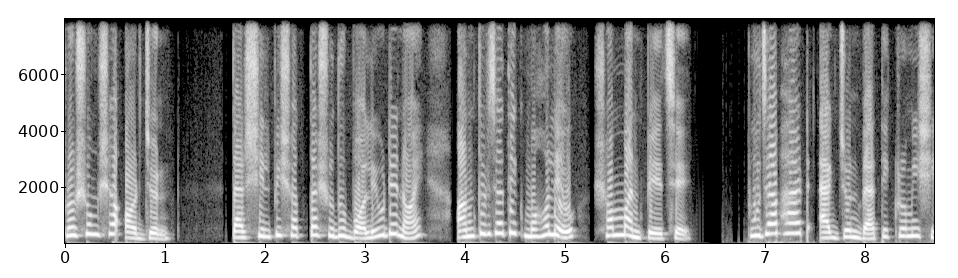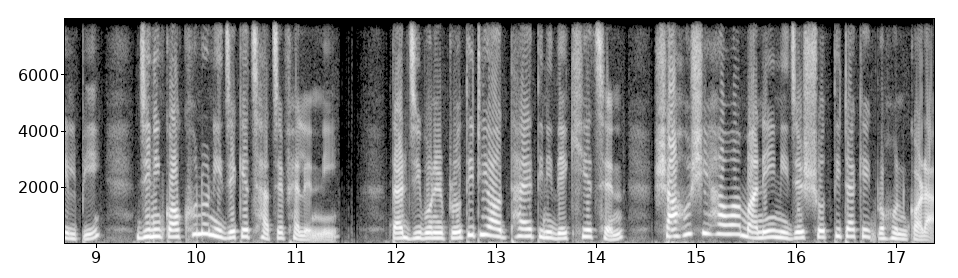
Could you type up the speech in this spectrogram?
প্রশংসা অর্জন। তার শিল্পীসত্তা শুধু বলিউডে নয়, আন্তর্জাতিক মহলেও সম্মান পেয়েছে। পূজা ভাট একজন ব্যতিক্রমী শিল্পী, যিনি কখনো নিজেকে ছাঁচে ফেলেননি। তার জীবনের প্রতিটি অধ্যায়ে তিনি দেখিয়েছেন, সাহসী হাওয়া মানেই নিজের সত্যিটাকে গ্রহণ করা।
